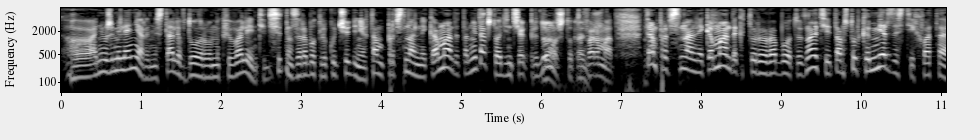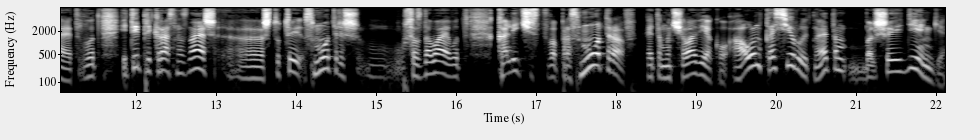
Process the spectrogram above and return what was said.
э, они уже миллионерами стали в долларовом эквиваленте, действительно заработали кучу денег. Там профессиональные команды, там не так, что один человек придумал да, что-то, формат. Там профессиональные команды, которые работают, знаете, и там столько мерзостей хватает. Вот, и ты прекрасно знаешь, э, что ты смотришь, создавая вот количество просмотров этому человеку, а он кассирует инвестирует на этом большие деньги,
